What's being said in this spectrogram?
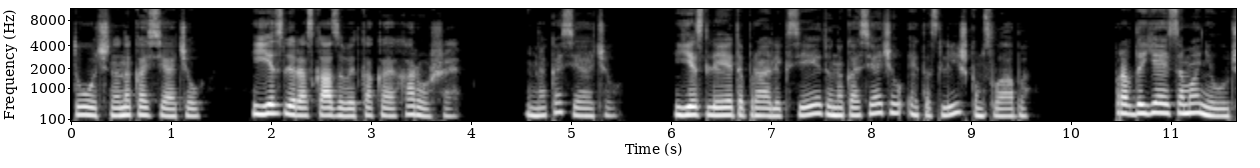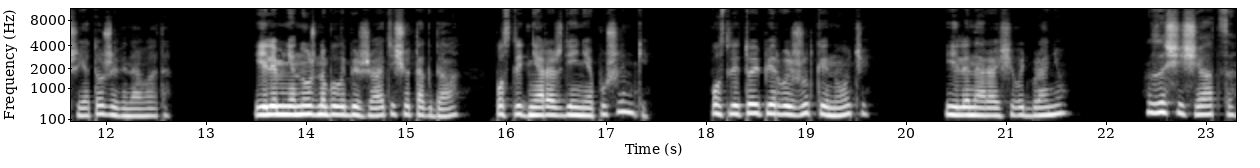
Точно, накосячил если рассказывает, какая хорошая. Накосячил. Если это про Алексея, то накосячил это слишком слабо. Правда, я и сама не лучше, я тоже виновата. Или мне нужно было бежать еще тогда, после дня рождения Пушинки? После той первой жуткой ночи? Или наращивать броню? Защищаться.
